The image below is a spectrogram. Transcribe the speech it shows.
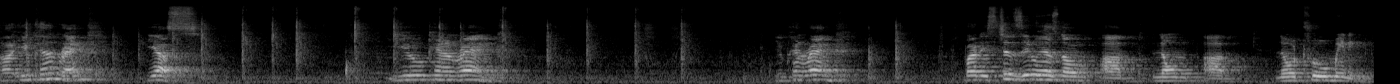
Uh, you can rank, yes. You can rank. You can rank, but still zero has no um, no um, no true meaning.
